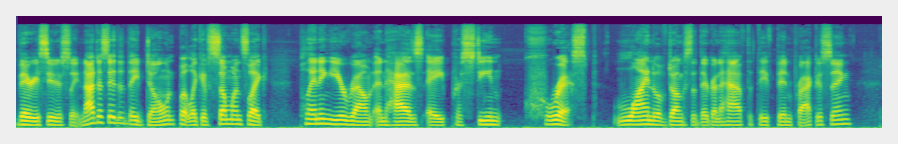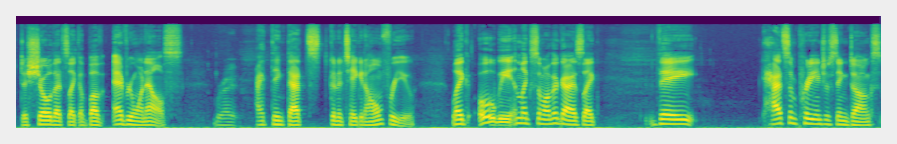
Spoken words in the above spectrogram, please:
very seriously. Not to say that they don't, but like if someone's like planning year round and has a pristine, crisp line of dunks that they're gonna have that they've been practicing to show that's like above everyone else, Right. I think that's gonna take it home for you. Like Obi and like some other guys, like they had some pretty interesting dunks,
